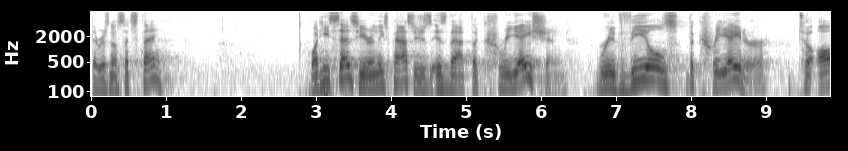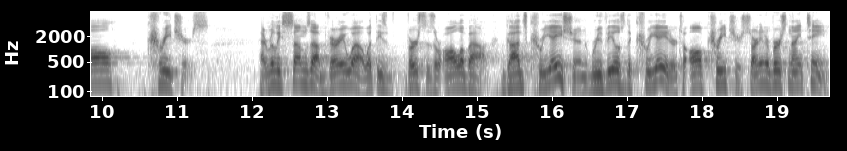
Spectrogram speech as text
there is no such thing. What he says here in these passages is that the creation reveals the Creator to all creatures. That really sums up very well what these verses are all about. God's creation reveals the Creator to all creatures. Starting in verse 19.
